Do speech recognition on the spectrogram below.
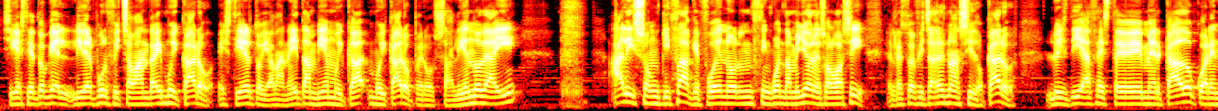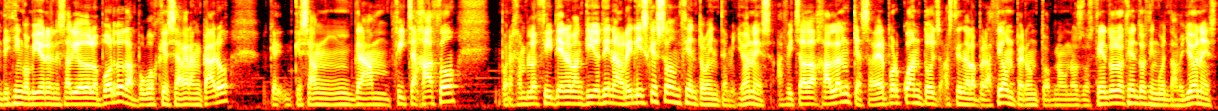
Sí que es cierto que el Liverpool ficha a Van muy caro, es cierto, y a Mané también muy, muy caro, pero saliendo de ahí... Allison quizá, que fue en 50 millones o algo así. El resto de fichajes no han sido caros. Luis Díaz este mercado, 45 millones le salió de Loporto, tampoco es que sea gran caro, que, sea un gran fichajazo. Por ejemplo, City en el banquillo tiene a Grealish que son 120 millones. Ha fichado a Haaland que a saber por cuánto asciende la operación, pero en torno a unos 200 250 millones.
